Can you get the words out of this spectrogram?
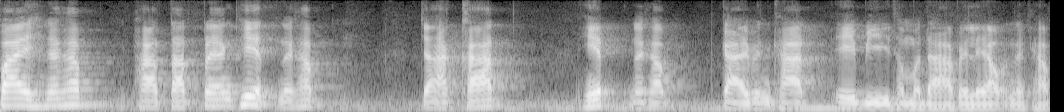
ไปนะครับ ผ่าตัดแปลงเพศนะครับ จากคาร์ดเฮดนะครับ กลายเป็นคาร์ด AB ธรรมดาไปแล้วนะครับ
